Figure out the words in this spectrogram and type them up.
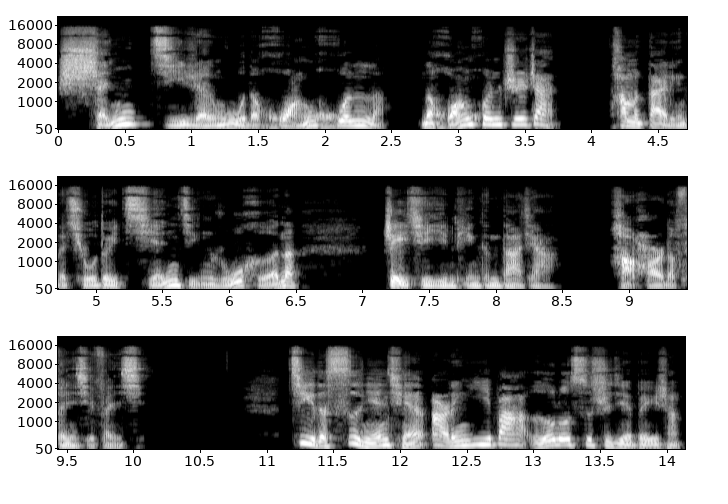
神级人物的黄昏了，那黄昏之战，他们带领的球队前景如何呢？这期音频跟大家好好的分析分析。记得四年前，二零一八俄罗斯世界杯上，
